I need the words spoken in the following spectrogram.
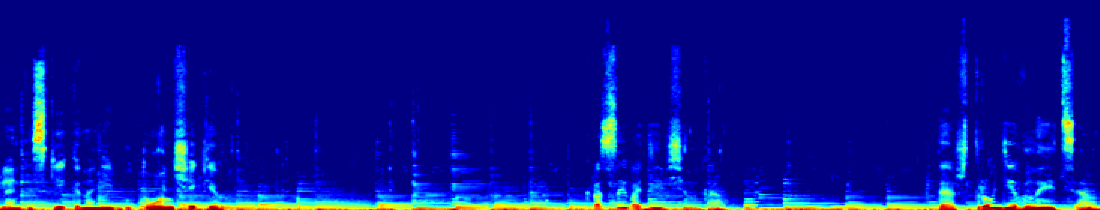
Погляньте, скільки на ній бутончиків. Красива дівчинка. Теж трудівниця.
